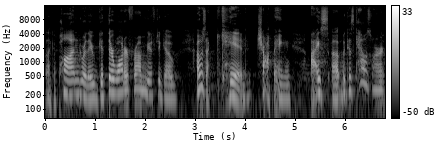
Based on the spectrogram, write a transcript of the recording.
like a pond where they get their water from, you have to go. I was a kid chopping ice up because cows aren't,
